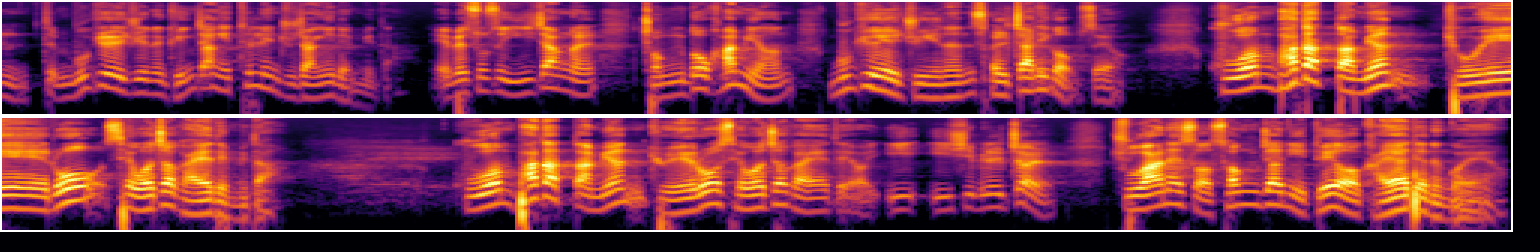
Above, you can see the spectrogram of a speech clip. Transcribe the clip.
음, 무교회주의는 굉장히 틀린 주장이 됩니다. 에베소서 2장을 정독하면 무교회주의는 설 자리가 없어요. 구원받았다면 교회로 세워져 가야 됩니다. 구원받았다면 교회로 세워져 가야 돼요. 이 21절 주 안에서 성전이 되어 가야 되는 거예요.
